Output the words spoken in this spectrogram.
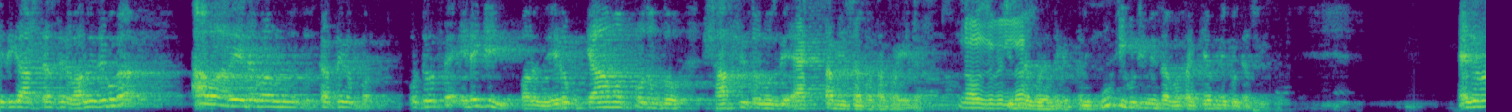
এদিকে আস্তে আস্তে ভালো হয়ে যাব আবার এটা ভালো কাটতে করতে করতে এটা কি ভালো হবে এরকম কেমন পর্যন্ত শাস্তি চলবো যদি একটা মিশা কথা কয় এটা। করে কোটি কোটি মিশা কথা কেমনি কইতাছি? এই জন্য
